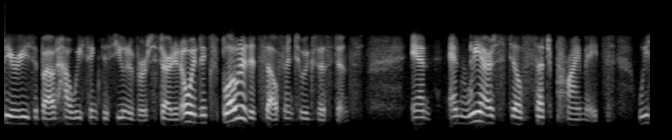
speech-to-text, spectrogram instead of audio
theories about how we think this universe started. Oh, it exploded itself into existence. And and we are still such primates. We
